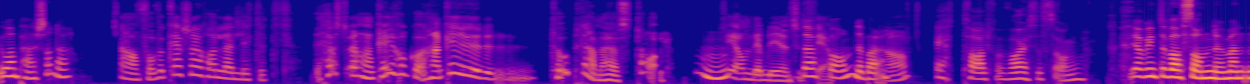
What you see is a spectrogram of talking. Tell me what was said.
Johan Persson då? Ja, han får väl kanske hålla ett litet höst, han, kan ju, ha- han kan ju ta upp det här med hösttal. Mm. Se om det blir en succé. Döpa om det bara. Ja. Ett tal för varje säsong. Jag vill inte vara sån nu, men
